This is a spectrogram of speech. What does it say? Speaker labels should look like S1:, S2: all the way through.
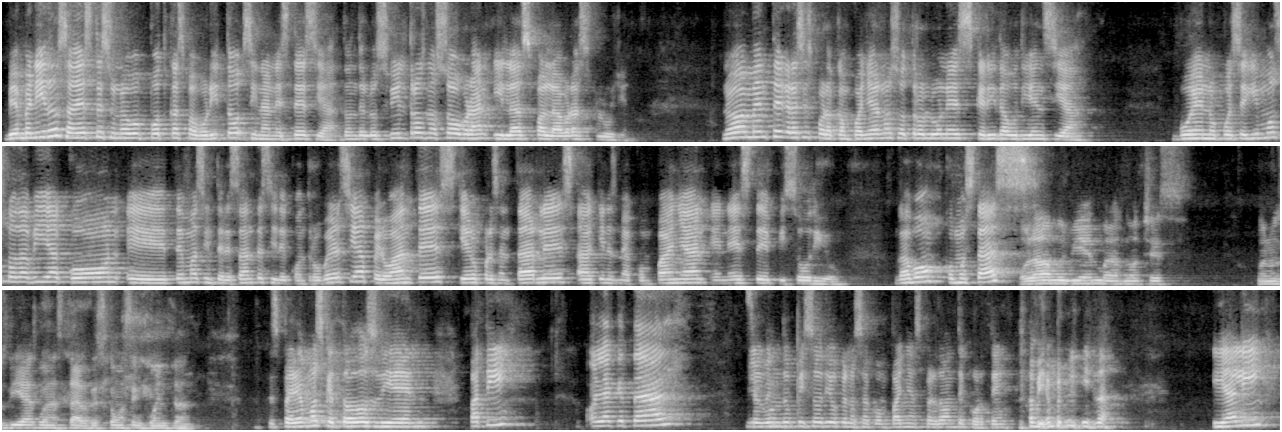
S1: Bienvenidos a este su nuevo podcast favorito, Sin Anestesia, donde los filtros nos sobran y las palabras fluyen. Nuevamente, gracias por acompañarnos otro lunes, querida audiencia. Bueno, pues seguimos todavía con eh, temas interesantes y de controversia, pero antes quiero presentarles a quienes me acompañan en este episodio. Gabo, ¿cómo estás?
S2: Hola, muy bien, buenas noches, buenos días, buenas tardes, ¿cómo se encuentran?
S1: Esperemos que todos bien. Pati.
S3: Hola, ¿qué tal?
S1: Segundo episodio que nos acompañas, perdón, te corté. La bienvenida. ¿Y Ali?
